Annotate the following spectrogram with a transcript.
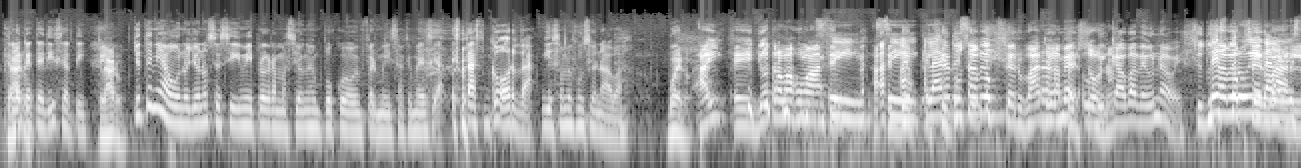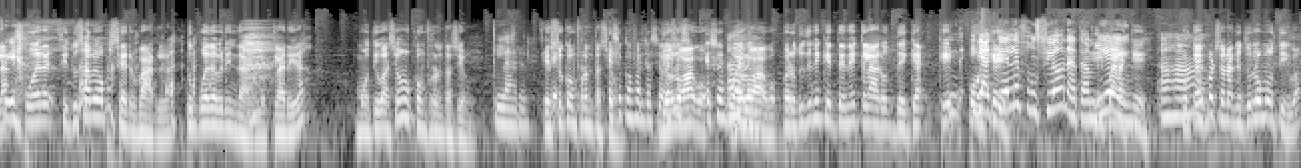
Claro. lo que te dice a ti. Claro. Yo tenía uno, yo no sé si mi programación es un poco enfermiza, que me decía, estás gorda, y eso me funcionaba. Bueno, hay, eh, yo trabajo a, Sí, a- sí, de- claro Si tú sabes sí. observar a Yo la me persona, ubicaba de una vez. si tú sabes Destruida, observarla, puede, si tú sabes observarla, tú puedes brindarle claridad, motivación o confrontación. Claro. Eso es confrontación. eso es confrontación. Yo Eso lo es- hago. eso es Yo bueno. lo hago. Pero tú tienes que tener claro de que, que por ¿Y a qué. quién le funciona también? ¿Y para qué? Ajá. Porque hay personas que tú lo motivas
